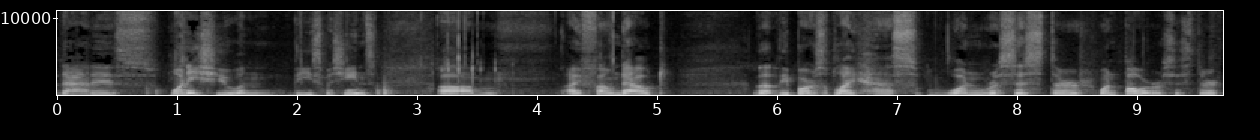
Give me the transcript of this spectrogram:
That is one issue on these machines. Um, I found out that the power supply has one resistor, one power resistor,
